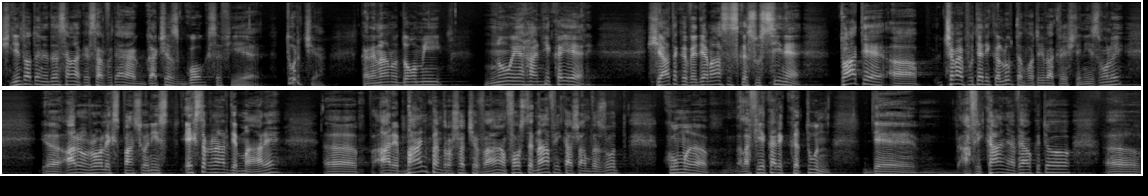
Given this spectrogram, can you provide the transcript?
Și din toate ne dăm seama că s-ar putea ca acest Gog să fie Turcia, care în anul 2000 nu era nicăieri. Și iată că vedem astăzi că susține toate, uh, cea mai puternică luptă împotriva creștinismului, uh, are un rol expansionist extraordinar de mare, uh, are bani pentru așa ceva. Am fost în Africa și am văzut cum uh, la fiecare cătun de africani aveau câte o uh,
